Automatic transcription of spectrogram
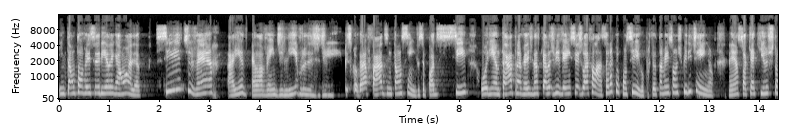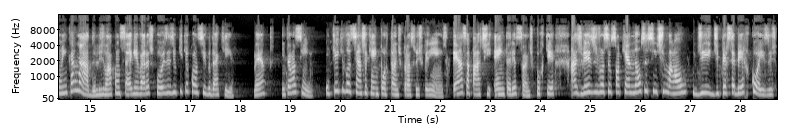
Então, talvez seria legal, olha, se tiver, aí ela vem de livros de psicografados, então sim, você pode se orientar através daquelas vivências lá e falar, será que eu consigo? Porque eu também sou um espiritinho, né? Só que aqui eu estou encarnado, eles lá conseguem várias coisas e o que, que eu consigo daqui, né? Então, assim, o que, que você acha que é importante para a sua experiência? Essa parte é interessante, porque às vezes você só quer não se sentir mal de, de perceber coisas,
